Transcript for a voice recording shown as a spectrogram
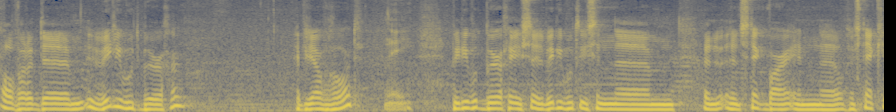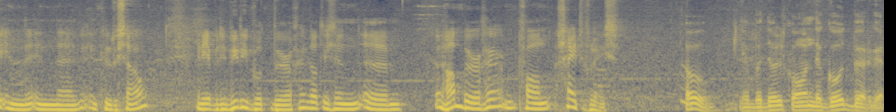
over de Willywood Burger. Heb je daarover gehoord? Nee. Willywood Burger is, eh, Willywood is een, ehm, een, een snackbar in, eh, of een snack in, in, eh, in Curaçao. En die hebben de Willywood Burger. Dat is een, ehm, een hamburger van geitenvlees. Oh, je bedoelt gewoon de goatburger.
